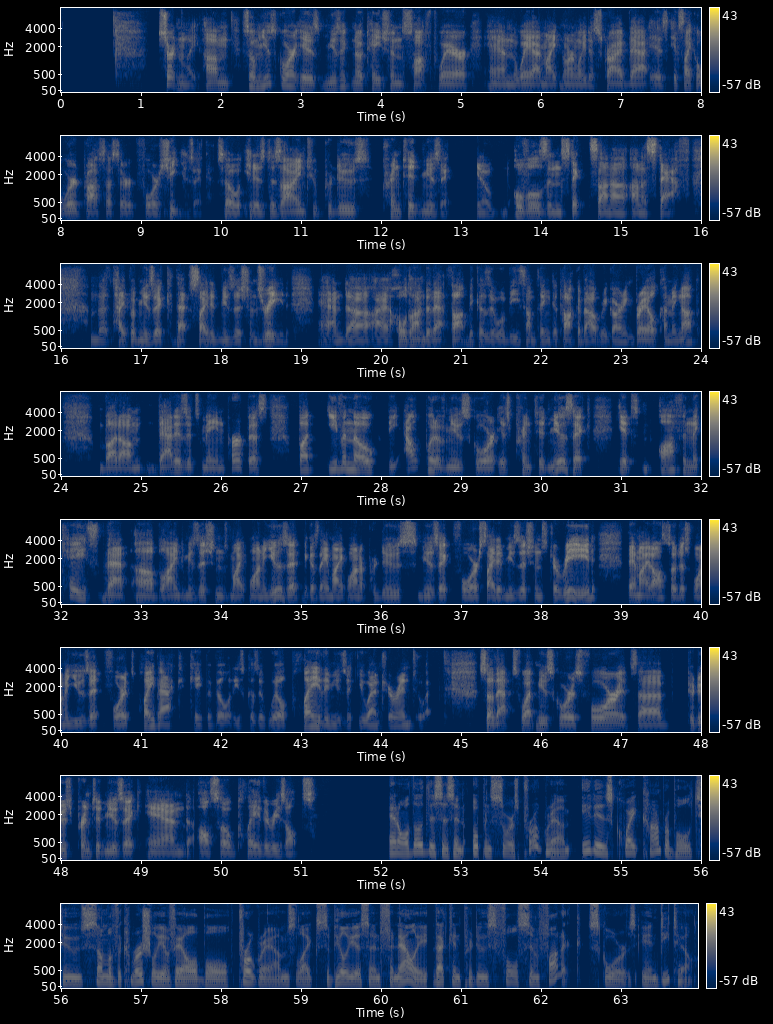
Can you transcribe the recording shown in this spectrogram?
Certainly. Um, so MuseScore is music notation software, and the way I might normally describe that is it's like a word processor for sheet music. So it is designed to produce printed music, you know, ovals and sticks on a on a staff the type of music that sighted musicians read. And uh, I hold on to that thought because it will be something to talk about regarding Braille coming up. But um, that is its main purpose. But even though the output of MuseScore is printed music, it's often the case that uh, blind musicians might want to use it because they might want to produce music for sighted musicians to read. They might also just want to use it for its playback capabilities because it will play the music you enter into it. So that's what MuseScore is for. It's uh, produce printed music and also play the results. And although this is an open source program, it is quite comparable to some of the commercially available programs like Sibelius and Finale that can produce full symphonic scores in detail.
